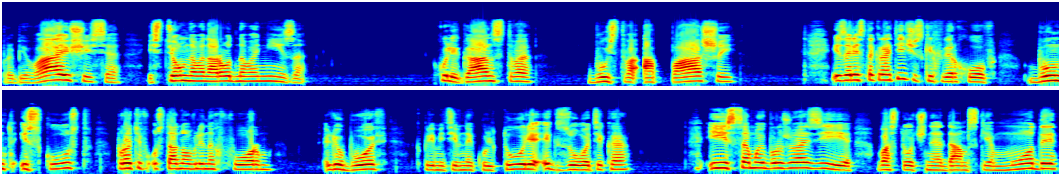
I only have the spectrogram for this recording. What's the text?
пробивающийся из темного народного низа, хулиганство, буйство апашей, из аристократических верхов бунт искусств против установленных форм, любовь к примитивной культуре, экзотика, и из самой буржуазии восточные дамские моды,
